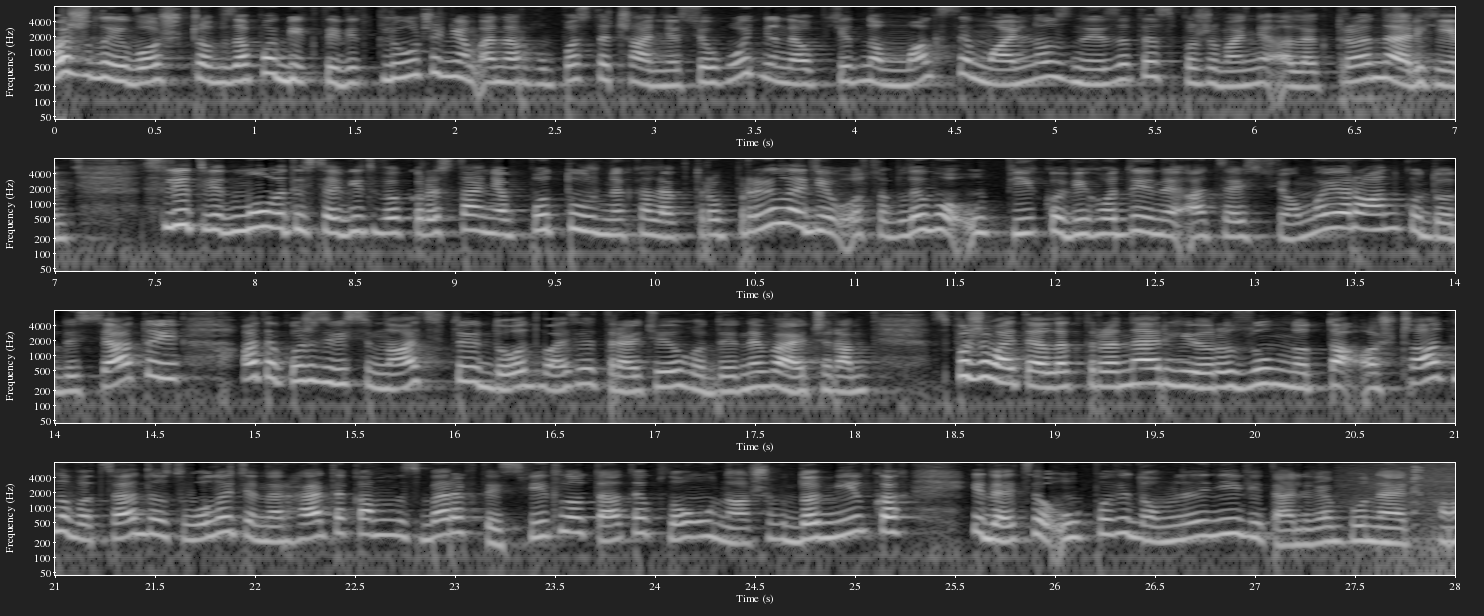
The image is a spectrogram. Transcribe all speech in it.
Важливо, щоб запобігти відключенням енергопостачання сьогодні, необхідно максимально знизити споживання електроенергії. Слід відмовитися від використання потужних електроприладів, особливо у пікові години, а це з 7 ранку до 10, а також з 18 до 23 години вечора. Споживайте електроенергію розумно та ощадливо. Це дозволить енергетикам зберегти світло та тепло у наших домівках. Йдеться у повідомленні Віталія Бунечка.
